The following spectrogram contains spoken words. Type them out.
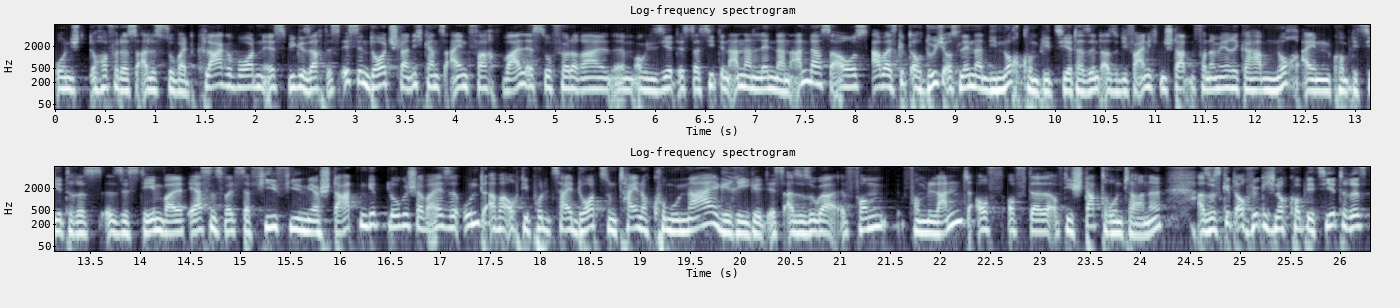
Und ich hoffe, dass alles soweit klar geworden ist. Wie gesagt, es ist in Deutschland nicht ganz einfach einfach, weil es so föderal ähm, organisiert ist. Das sieht in anderen Ländern anders aus. Aber es gibt auch durchaus Länder, die noch komplizierter sind. Also die Vereinigten Staaten von Amerika haben noch ein komplizierteres äh, System, weil erstens, weil es da viel, viel mehr Staaten gibt, logischerweise, und aber auch die Polizei dort zum Teil noch kommunal geregelt ist. Also sogar vom, vom Land auf, auf, der, auf die Stadt runter. Ne? Also es gibt auch wirklich noch komplizierteres.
